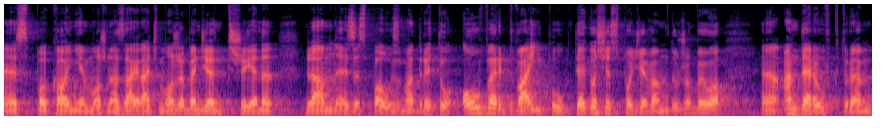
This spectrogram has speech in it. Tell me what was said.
e, spokojnie można zagrać. Może będzie 3-1 dla e, zespołu z Madrytu. Over 2,5. Tego się spodziewam. Dużo było e, underów, które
